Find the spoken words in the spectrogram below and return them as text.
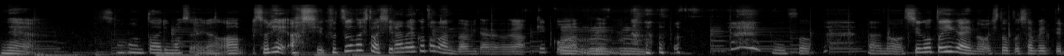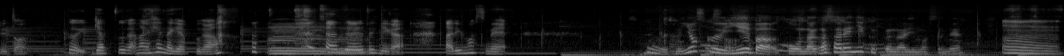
ねえそう本当ありますよねあそれあし普通の人は知らないことなんだみたいなのが結構あって、うんうんうん そうそうあの仕事以外の人と喋ってるととギャップがなんか変なギャップがうん感じる時がありますね。そうですね。よく言えばこう流されにくくなりますね。うん。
